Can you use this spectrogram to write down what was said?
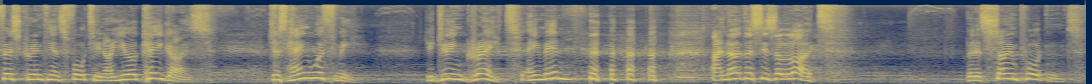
1 Corinthians 14. Are you okay, guys? Just hang with me. You're doing great. Amen. I know this is a lot, but it's so important.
